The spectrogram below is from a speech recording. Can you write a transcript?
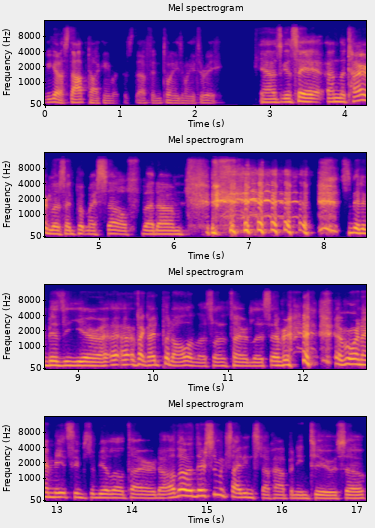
we got to stop talking about this stuff in 2023? Yeah, I was gonna say on the tired list I'd put myself, but um, it's been a busy year. I, I, in fact, I'd put all of us on the tired list. Every everyone I meet seems to be a little tired, although there's some exciting stuff happening too. So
